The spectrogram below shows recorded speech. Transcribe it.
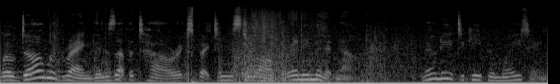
Well, Dawood Rangan is at the tower expecting Mr. Arthur any minute now. No need to keep him waiting.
